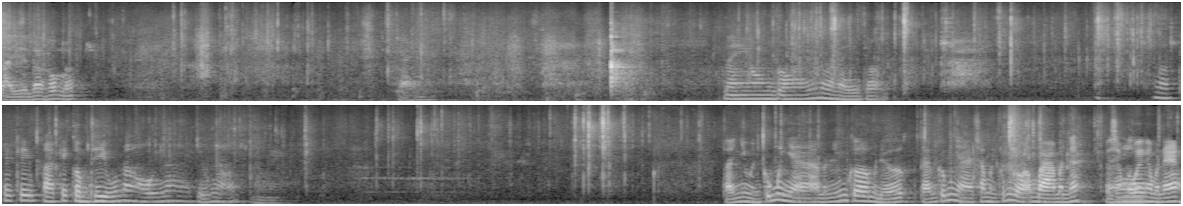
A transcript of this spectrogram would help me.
Đầy rồi đó không nữa. Chạy. Đây con con cái này cho nó cái cái ba cái cơm thiêu của nó hồi nó chịu nổi tại như mình cúng ở nhà mình cúng cơm mình được. Tại mình cúng nhà xong mình cúng đồ ông bà mình á. Rồi xong Ờ. quen rồi mình ăn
